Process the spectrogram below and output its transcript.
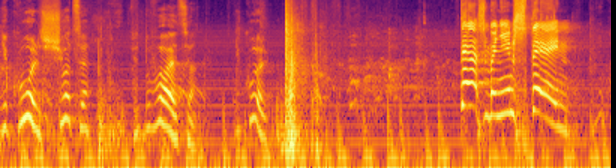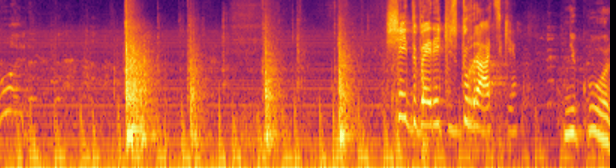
Ніколь, що це відбувається? Ніколь! Теж мені Ейнштейн. Ще й двері якісь дурацькі. Ніколь!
